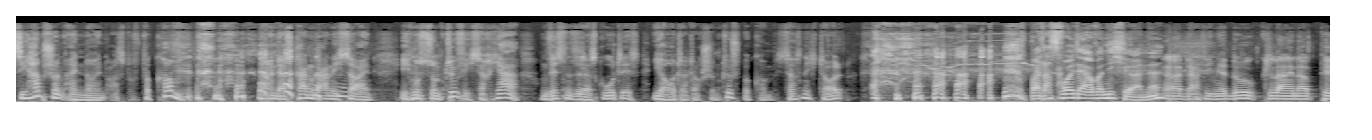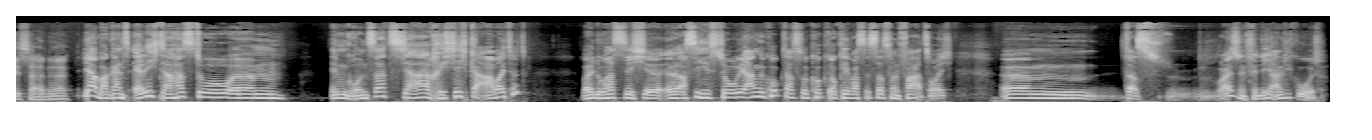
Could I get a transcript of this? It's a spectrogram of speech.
Sie haben schon einen neuen Auspuff bekommen. Nein, das kann gar nicht sein. Ich muss zum TÜV. Ich sage, ja. Und wissen Sie, das Gute ist, Ihr Auto hat doch schon TÜV bekommen. Ist das nicht toll? Weil das wollte er aber nicht hören, ne? Ja, dachte ich mir, du kleiner Pisser, ne? Ja, aber ganz ehrlich, da hast du ähm, im Grundsatz ja richtig gearbeitet, weil du hast dich, äh, hast die Historie angeguckt, hast geguckt, okay, was ist das für ein Fahrzeug? Ähm, das, weiß nicht, finde ich eigentlich gut.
